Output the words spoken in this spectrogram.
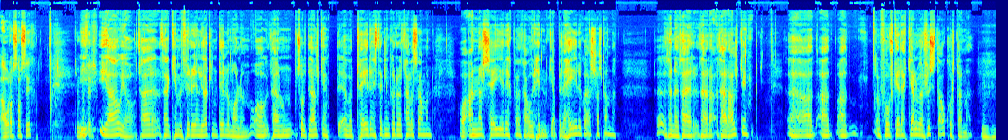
árás á sig? Já, já, það, það kemur fyrir einlega öllum deilumálum og það er hún svolítið algengt ef að tveir einstaklingar eru að tala saman og annar segir eitthvað þá er hinn að heyra eitthvað allt, allt annað. Eh, þannig að það er, það er, það er algengt eh, að, að, að, að fólk er ekki alveg að hlusta á hvort annað. Mm -hmm.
